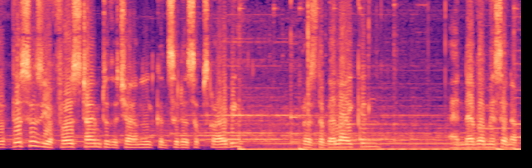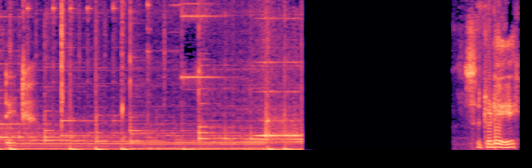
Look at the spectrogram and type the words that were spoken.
If this is your first time to the channel, consider subscribing, press the bell icon and never miss an update. So today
